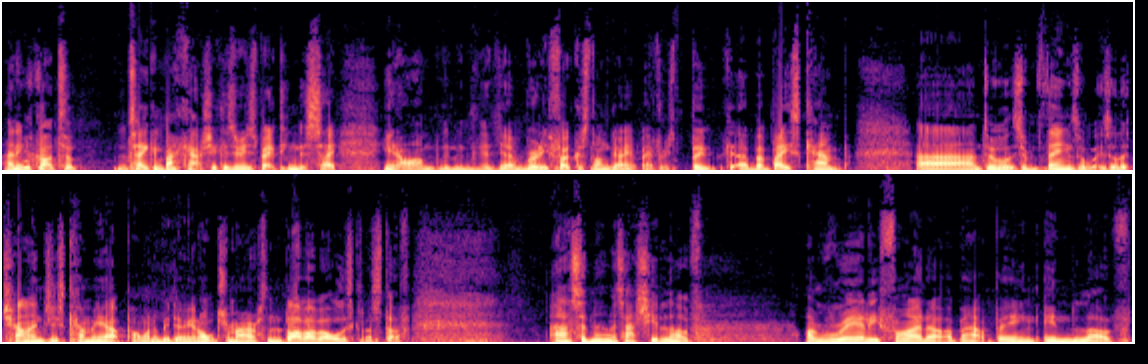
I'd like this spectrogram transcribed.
And he was quite took, taken back actually because he was expecting to say, you know, I'm you know, really focused on going up Everest boot, uh, base camp, uh, doing all these different things, all these other challenges coming up. I want to be doing an ultra marathon, blah blah blah, all this kind of stuff. And I said, no, it's actually love. I'm really fired up about being in love,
